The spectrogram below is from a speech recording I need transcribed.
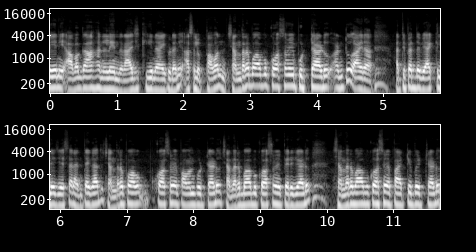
లేని అవగాహన లేని రాజకీయ నాయకుడని అసలు పవన్ చంద్రబాబు కోసమే పుట్టాడు అంటూ ఆయన అతిపెద్ద వ్యాఖ్యలే చేశారు. అంతేకాదు చంద్రబాబు కోసమే పవన్ పుట్టాడు చంద్రబాబు కోసమే పెరిగాడు చంద్రబాబు కోసమే పార్టీ పెట్టాడు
